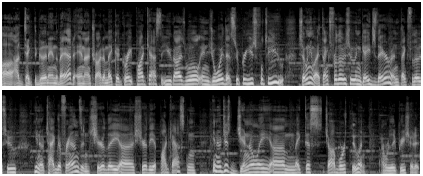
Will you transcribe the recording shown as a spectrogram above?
Uh, I take the good and the bad, and I try to make a great podcast that you guys will enjoy that's super useful to you. So, anyway, thanks for those who engage there, and thanks for those who, you know, tag their friends and share the uh, share the podcast and you know just generally um, make this job worth doing. I really appreciate it.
